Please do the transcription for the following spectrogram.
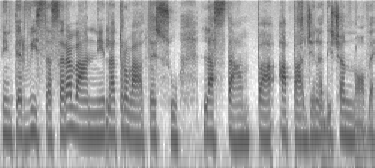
L'intervista a Saravanni la trovate su La Stampa a pagina 19.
